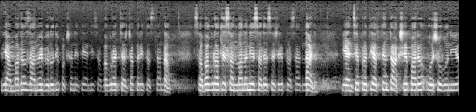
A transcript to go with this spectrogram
श्री अंबादास दानवे विरोधी पक्षनेते यांनी सभागृहात चर्चा करीत असताना सभागृहातले सन्माननीय सदस्य श्री प्रसाद लाड यांचे प्रति अत्यंत आक्षेपार्ह अशोभनीय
